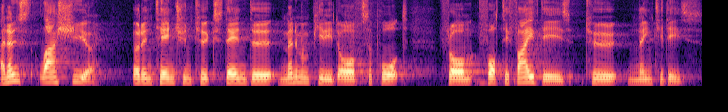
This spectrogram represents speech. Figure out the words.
announced last year our intention to extend the minimum period of support from 45 days to 90 days.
